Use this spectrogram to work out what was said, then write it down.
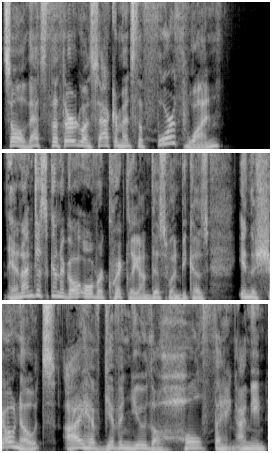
So that's the third one, sacraments. The fourth one, and I'm just going to go over quickly on this one because in the show notes I have given you the whole thing. I mean,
